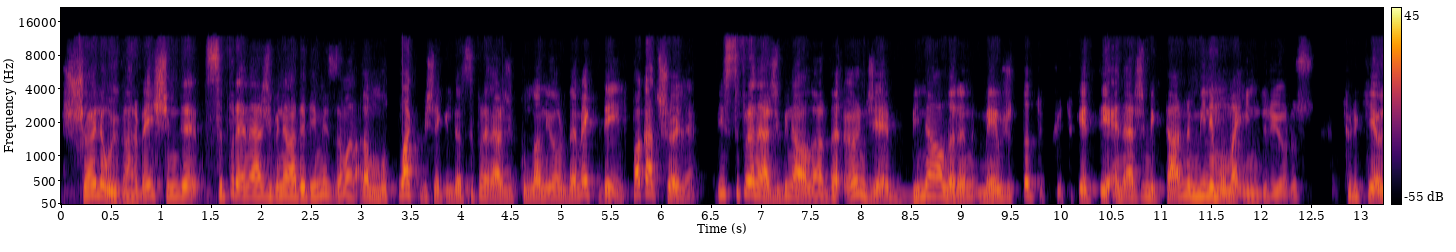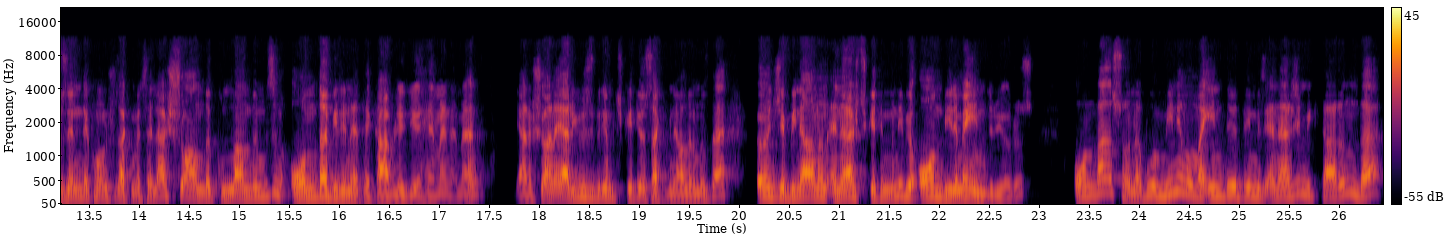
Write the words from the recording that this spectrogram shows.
Şöyle Uygar Bey, şimdi sıfır enerji bina dediğimiz zaman da mutlak bir şekilde sıfır enerji kullanıyor demek değil. Fakat şöyle, biz sıfır enerji binalarda önce binaların mevcutta tükettiği enerji miktarını minimuma indiriyoruz. Türkiye özelinde konuşursak mesela şu anda kullandığımızın onda birine tekabül ediyor hemen hemen. Yani şu an eğer 100 birim tüketiyorsak binalarımızda önce binanın enerji tüketimini bir 10 birime indiriyoruz. Ondan sonra bu minimuma indirdiğimiz enerji miktarını da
